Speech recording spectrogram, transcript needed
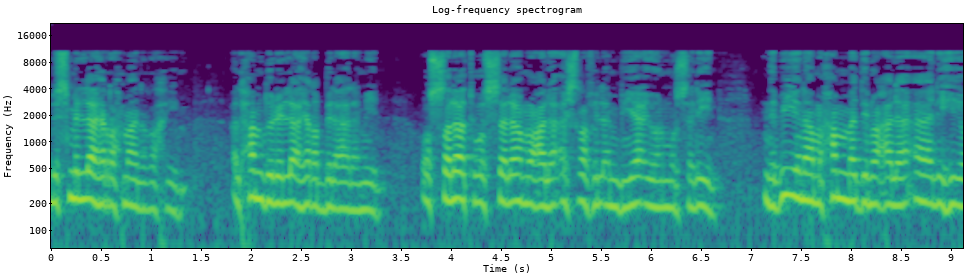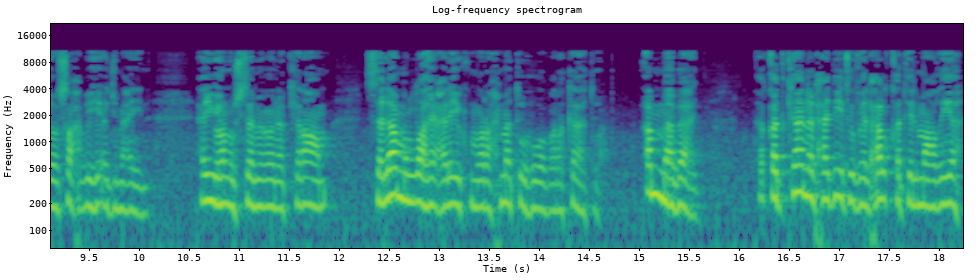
بسم الله الرحمن الرحيم. الحمد لله رب العالمين والصلاة والسلام على أشرف الأنبياء والمرسلين نبينا محمد وعلى آله وصحبه أجمعين. أيها المستمعون الكرام سلام الله عليكم ورحمته وبركاته. أما بعد فقد كان الحديث في الحلقة الماضية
